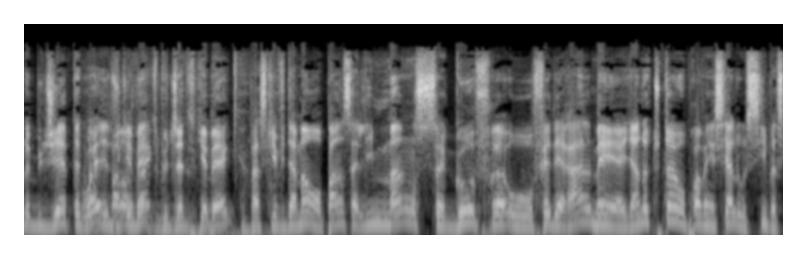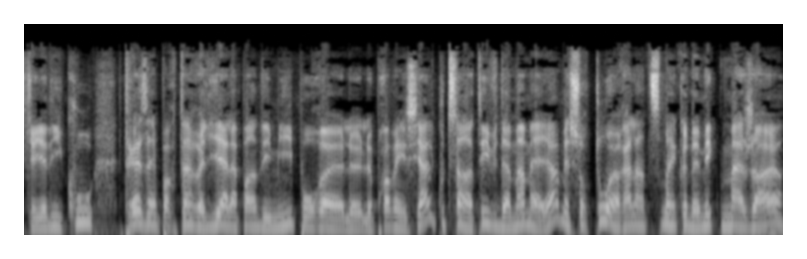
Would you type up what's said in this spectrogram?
le budget, peut-être Oui, parler du Québec. du budget du Québec. Parce qu'évidemment, on pense à l'immense gouffre au fédéral, mais euh, il y en a tout un au provincial aussi, parce qu'il y a des coûts très importants reliés à la pandémie pour euh, le, le provincial. Coût de santé, évidemment, meilleur, mais surtout un ralentissement économique majeur.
